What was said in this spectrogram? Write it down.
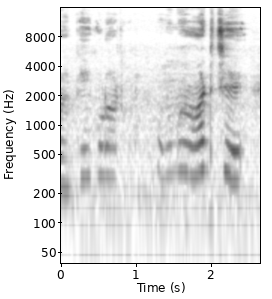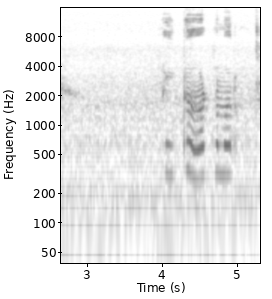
ரெக்கை கூட ஆட்ட என்னமோ ஆட்டுச்சு. லைட்டாக ஆட்டின மாதிரி இருந்துச்சு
